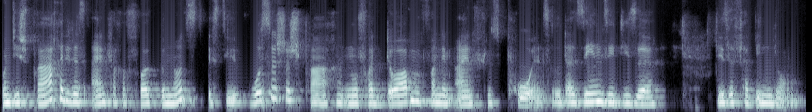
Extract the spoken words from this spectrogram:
Und die Sprache, die das einfache Volk benutzt, ist die russische Sprache, nur verdorben von dem Einfluss Polens. Also da sehen Sie diese, diese Verbindung.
